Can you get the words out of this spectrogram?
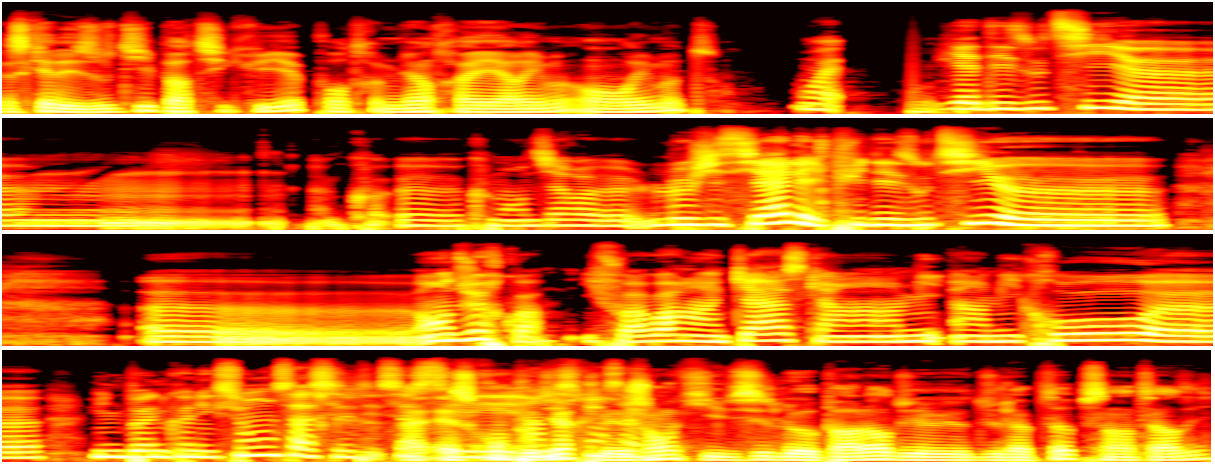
Est-ce qu'il y a des outils particuliers pour bien travailler en remo- en remote? Il y a des outils, euh, euh, comment dire, euh, logiciels et puis des outils euh, en dur, quoi. Il faut avoir un casque, un, mi- un micro, une bonne connexion. Ça, c'est Ah, Est-ce qu'on peut dire que les gens qui utilisent le haut-parleur du, du laptop, c'est interdit?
